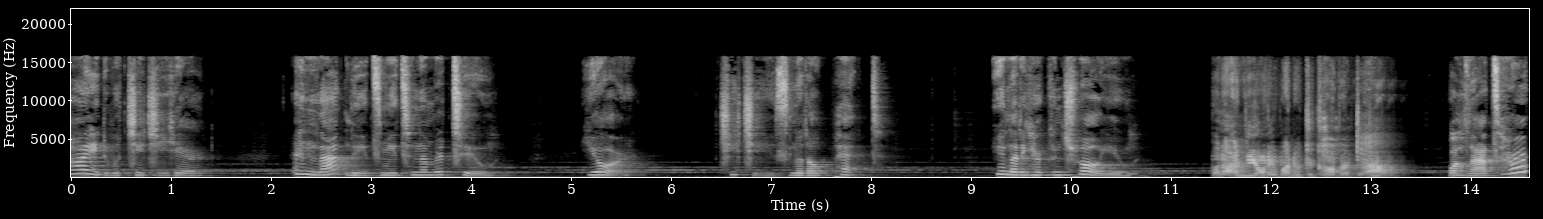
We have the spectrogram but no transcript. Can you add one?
hide with Chi Chi here. And that leads me to number two. You're Chi Chi's little pet. You're letting her control you. But I'm the only one who could calm her down. Well, that's her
